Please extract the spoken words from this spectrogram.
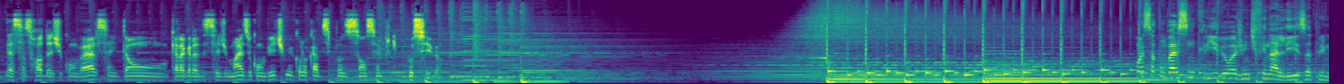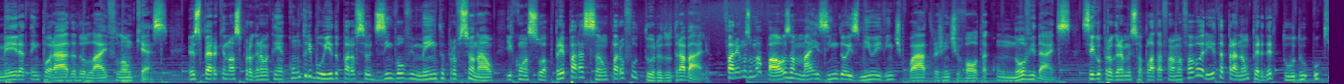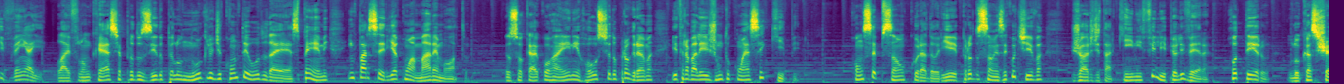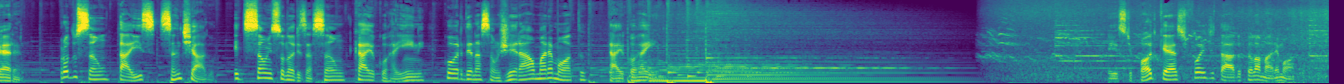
dessas rodas de conversa. Então, quero agradecer demais o convite e me colocar à disposição sempre que possível. essa conversa incrível, a gente finaliza a primeira temporada do Lifelong Cast. Eu espero que nosso programa tenha contribuído para o seu desenvolvimento profissional e com a sua preparação para o futuro do trabalho. Faremos uma pausa, mas em 2024 a gente volta com novidades. Siga o programa em sua plataforma favorita para não perder tudo o que vem aí. Lifelong Cast é produzido pelo núcleo de conteúdo da ESPM em parceria com a Maremoto. Eu sou Caio Corraine, host do programa, e trabalhei junto com essa equipe. Concepção, curadoria e produção executiva: Jorge Tarquini e Felipe Oliveira. Roteiro: Lucas Scherer. Produção: Thaís Santiago. Edição e sonorização: Caio Corraine. Coordenação geral Maremoto: Caio Corraine. Este podcast foi editado pela Maremoto.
